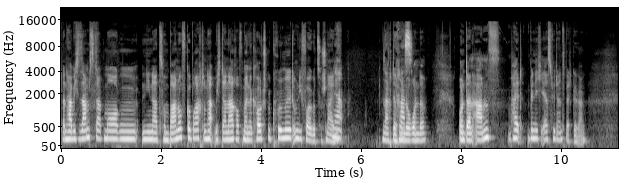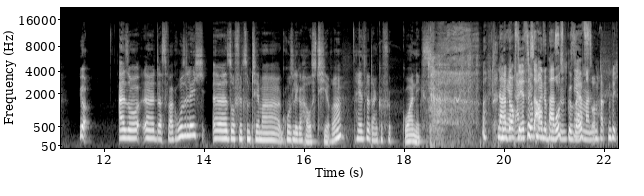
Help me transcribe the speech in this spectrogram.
dann habe ich Samstagmorgen Nina zum Bahnhof gebracht und habe mich danach auf meine Couch gekrümelt, um die Folge zu schneiden. Ja. Nach der Krass. Hunderunde. Und dann abends halt bin ich erst wieder ins Bett gegangen. Ja. Also, äh, das war gruselig. Äh, so viel zum Thema gruselige Haustiere. Hazel, danke für gar nichts. Na, Na ja, doch, sie hat sich auf meine Aufpassen. Brust gesetzt ja, und hat mich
